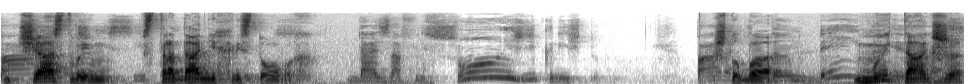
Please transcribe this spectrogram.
участвуем в страданиях Христовых, чтобы мы также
